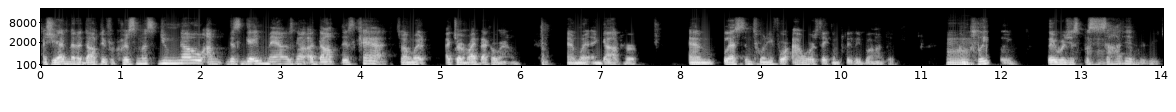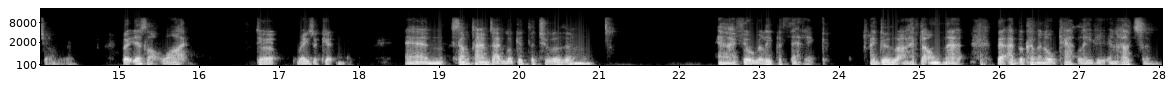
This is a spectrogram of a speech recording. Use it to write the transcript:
and she hadn't been adopted for Christmas. You know, I'm this gay man is going to adopt this cat. So I went, I turned right back around and went and got her. And less than 24 hours, they completely bonded. Mm. Completely. They were just Mhm. besotted with each other. But it's a lot to raise a kitten. And sometimes I look at the two of them and I feel really pathetic. I do. I have to own that. That I've become an old cat lady in Hudson,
